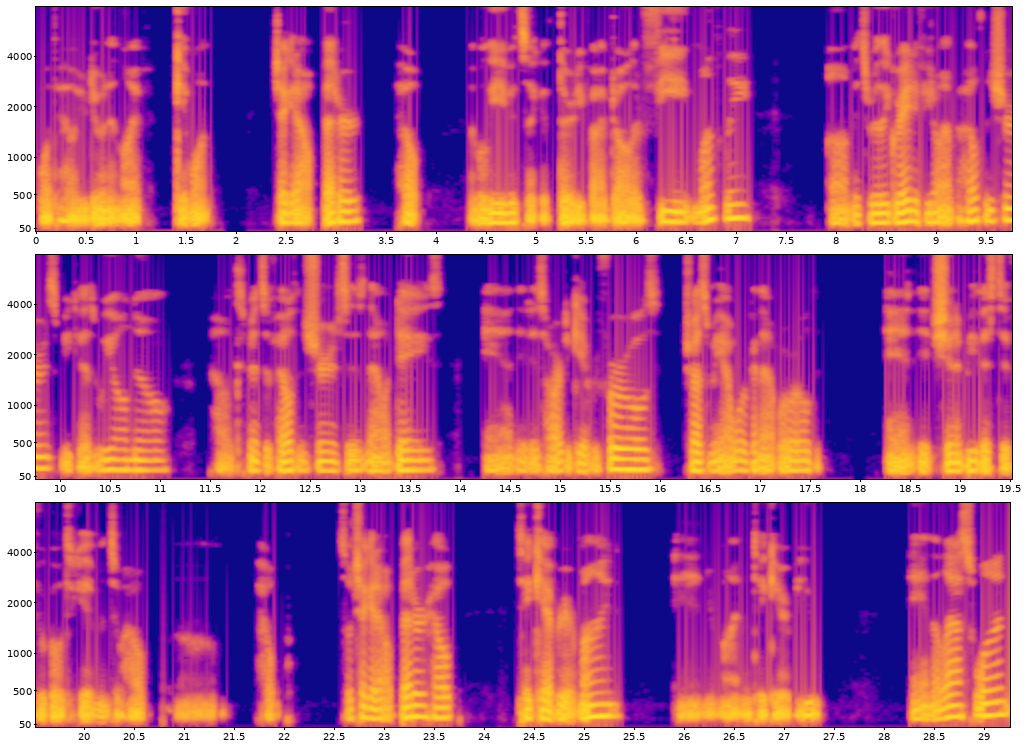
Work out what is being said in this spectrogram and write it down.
what the hell you're doing in life. Get one. Check it out. BetterHelp. I believe it's like a $35 fee monthly. Um, it's really great if you don't have health insurance because we all know how expensive health insurance is nowadays and it is hard to get referrals. Trust me, I work in that world and it shouldn't be this difficult to get mental health um, help. So check it out. BetterHelp. Take care of your mind and your mind will take care of you. And the last one,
